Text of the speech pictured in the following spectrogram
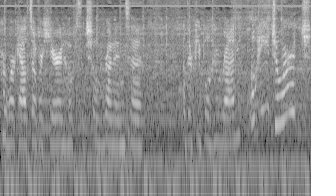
her workouts over here in hopes that she'll run into other people who run. Oh hey George.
